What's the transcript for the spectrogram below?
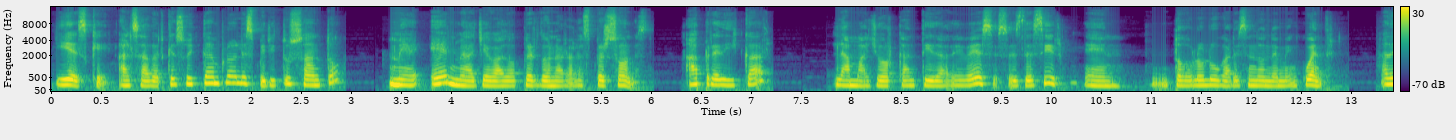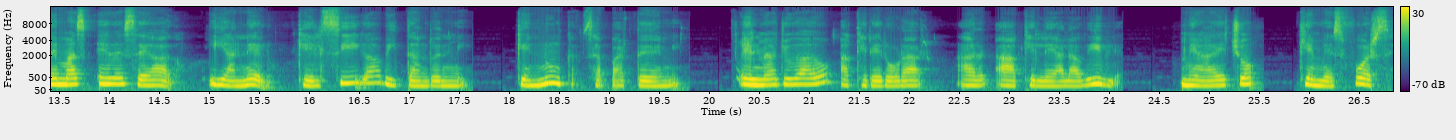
Y es que al saber que soy templo del Espíritu Santo, Él me ha llevado a perdonar a las personas, a predicar la mayor cantidad de veces, es decir, en todos los lugares en donde me encuentre. Además, he deseado y anhelo que Él siga habitando en mí, que nunca se aparte de mí. Él me ha ayudado a querer orar, a, a que lea la Biblia. Me ha hecho que me esfuerce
